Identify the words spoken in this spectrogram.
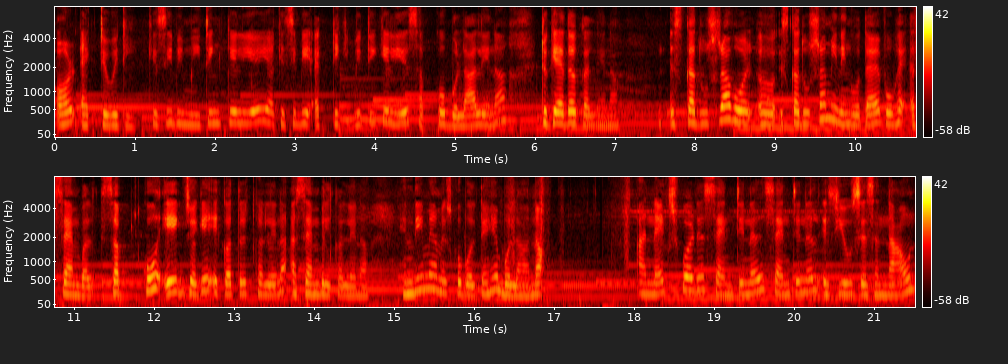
or activity. किसी भी मीटिंग के लिए या किसी भी एक्टिविटी के लिए सबको बुला लेना टुगेदर कर लेना इसका दूसरा वो इसका दूसरा मीनिंग होता है, वो है असेंबल सबको एक जगह एकत्रित कर लेना असेंबल कर लेना हिंदी में हम इसको बोलते हैं बुलाना Our next word is sentinel. Sentinel is used as a noun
